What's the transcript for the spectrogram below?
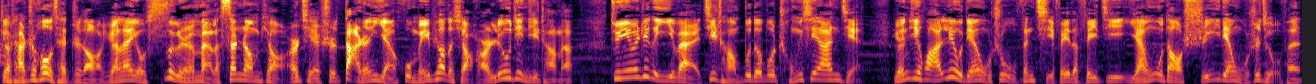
调查之后才知道，原来有四个人买了三张票，而且是大人掩护没票的小孩溜进机场的。就因为这个意外，机场不得不重新安检。原计划六点五十五分起飞的飞机延误到十一点五十九分。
